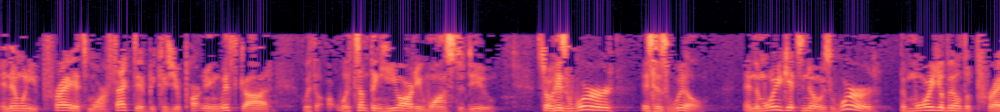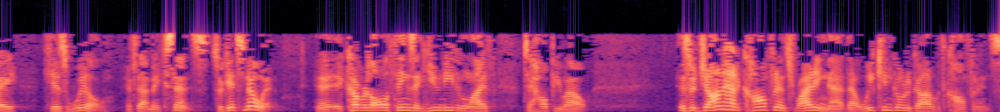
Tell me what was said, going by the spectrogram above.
And then when you pray, it's more effective because you're partnering with God with, with something He already wants to do. So His Word is His will. And the more you get to know His Word, the more you'll be able to pray His will, if that makes sense. So get to know it. It covers all the things that you need in life to help you out. And so John had confidence writing that, that we can go to God with confidence.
